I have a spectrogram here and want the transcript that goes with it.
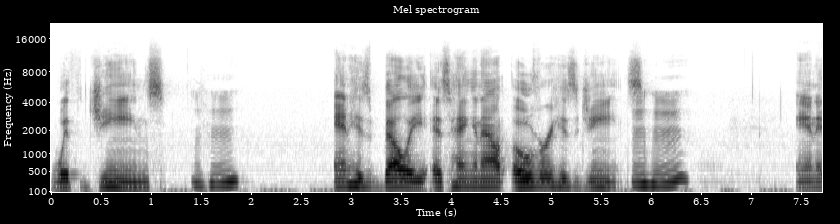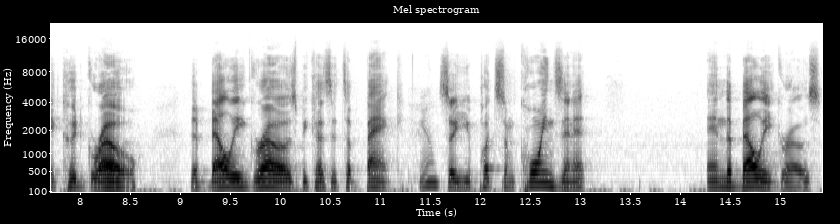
with jeans, Mm-hmm. and his belly is hanging out over his jeans Mm-hmm. and it could grow. The belly grows because it's a bank. Yeah. So you put some coins in it, and the belly grows.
